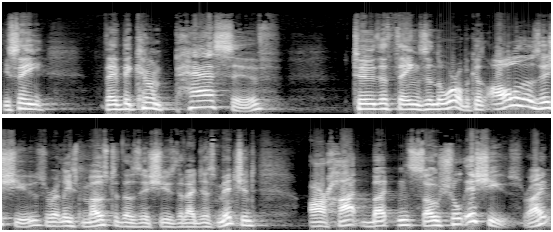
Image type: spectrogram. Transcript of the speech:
You see, they've become passive to the things in the world because all of those issues, or at least most of those issues that I just mentioned, are hot button social issues, right?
